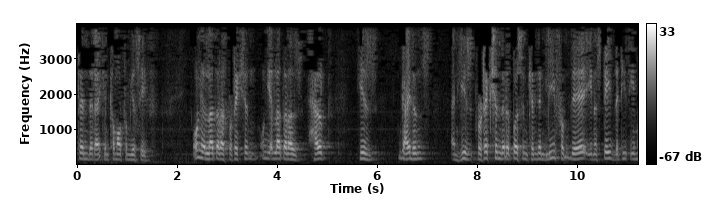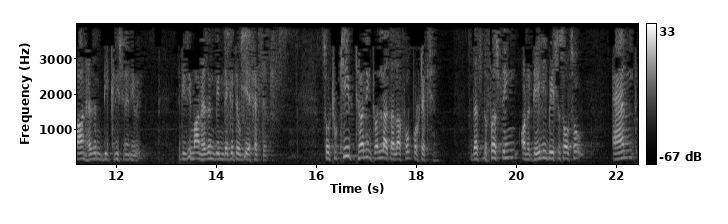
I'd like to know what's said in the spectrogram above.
strength that I can come out from here safe. Only Allah Ta'ala's protection, only Allah Ta'ala's help, His guidance and His protection that a person can then leave from there in a state that his iman hasn't decreased in any way. That his iman hasn't been negatively affected. So to keep turning to Allah Ta'ala for protection. So that's the first thing on a daily basis also and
